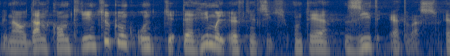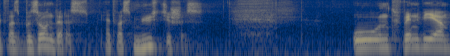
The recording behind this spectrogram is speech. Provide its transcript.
Genau, dann kommt die Entzückung und der Himmel öffnet sich und er sieht etwas, etwas Besonderes, etwas Mystisches. Und wenn wir,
